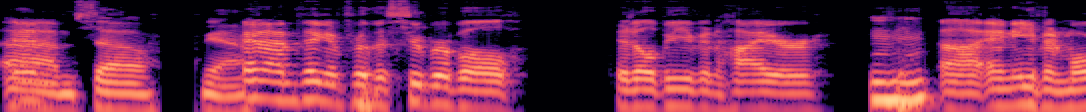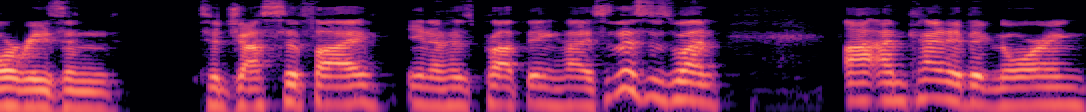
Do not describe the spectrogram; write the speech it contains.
And- Um, so yeah, And I'm thinking for the Super Bowl, it'll be even higher, Mhm. uh, and even more reason to justify, you know, his prop being high. So this is when I- I'm kind of ignoring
